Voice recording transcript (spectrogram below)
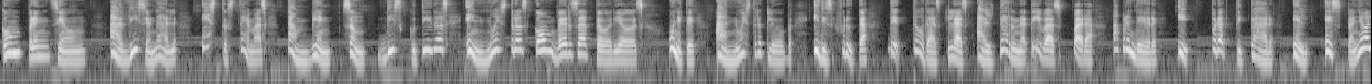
comprensión. Adicional, estos temas también son discutidos en nuestros conversatorios. Únete a nuestro club y disfruta de todas las alternativas para aprender y practicar el español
